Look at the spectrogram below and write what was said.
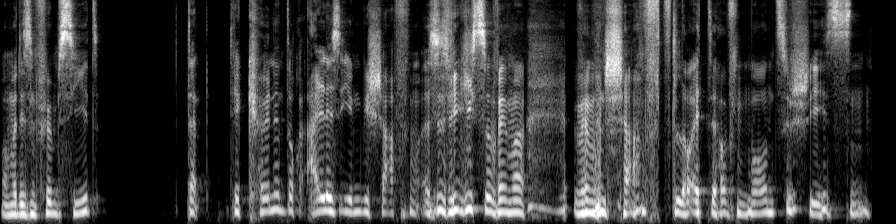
wenn man diesen Film sieht, dann, wir können doch alles irgendwie schaffen. Also es ist wirklich so, wenn man, wenn man schafft, Leute auf den Mond zu schießen,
